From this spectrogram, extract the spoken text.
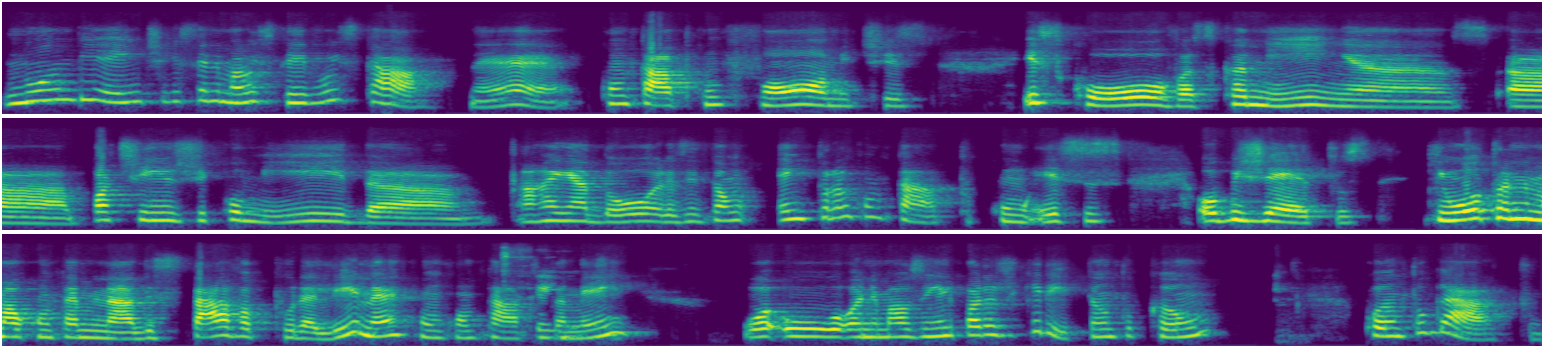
no ambiente que esse animal esteve ou está, né? Contato com fômites, escovas, caminhas, uh, potinhos de comida, arranhadores. Então, entrou em contato com esses objetos que um outro animal contaminado estava por ali, né, com contato Sim. também, o, o, animalzinho ele pode adquirir, tanto o cão quanto o gato.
